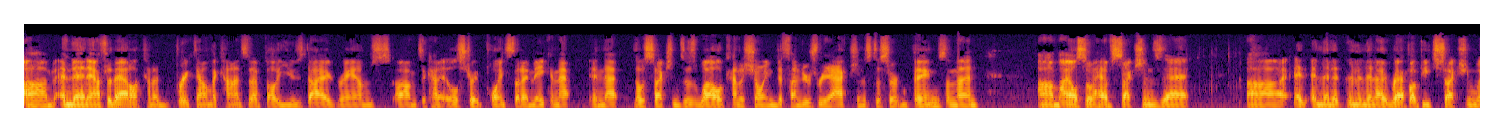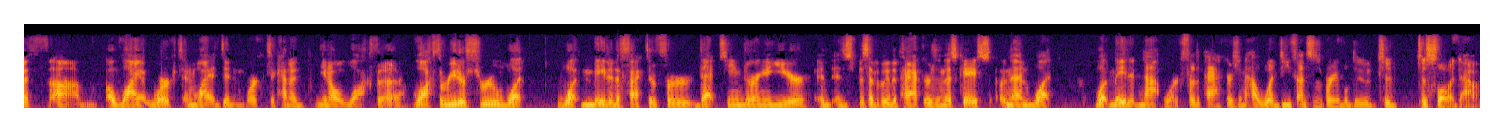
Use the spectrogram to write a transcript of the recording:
Um, and then after that, I'll kind of break down the concept. I'll use diagrams um, to kind of illustrate points that I make in that in that those sections as well, kind of showing defenders' reactions to certain things. And then um, I also have sections that, uh, and, and, then it, and then I wrap up each section with um, a why it worked and why it didn't work to kind of you know walk the walk the reader through what what made it effective for that team during a year, and, and specifically the Packers in this case, and then what what made it not work for the Packers and how what defenses were able to to to slow it down.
